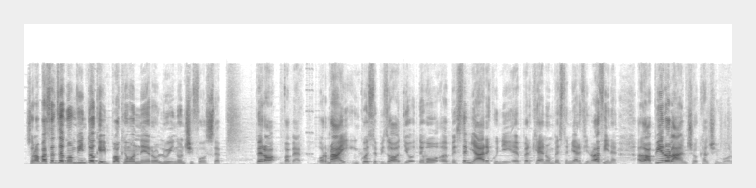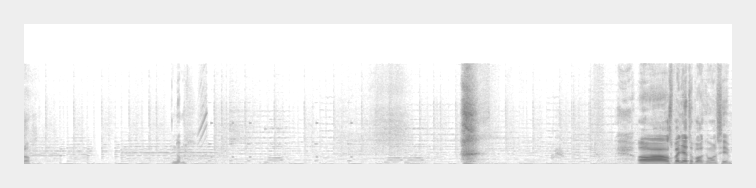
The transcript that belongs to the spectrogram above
Sono abbastanza convinto che in Pokémon Nero lui non ci fosse però, vabbè, ormai in questo episodio devo uh, bestemmiare, quindi eh, perché non bestemmiare fino alla fine? Allora, Piro lancio, calcio in volo. No. Oh, ho sbagliato Pokémon, sì.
